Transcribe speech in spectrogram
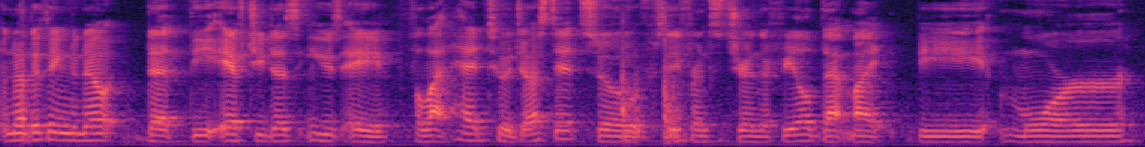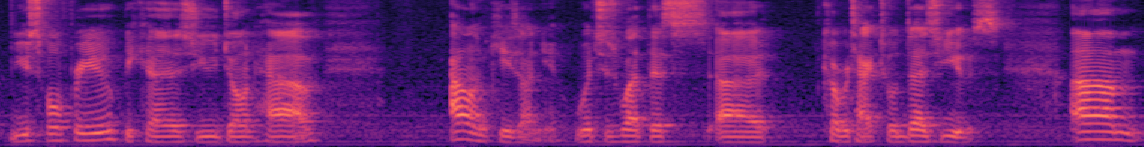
another thing to note that the AFG does use a flat head to adjust it. So say for instance you're in the field, that might be more useful for you because you don't have Allen keys on you, which is what this uh, Cobra Tactical does use. Um,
